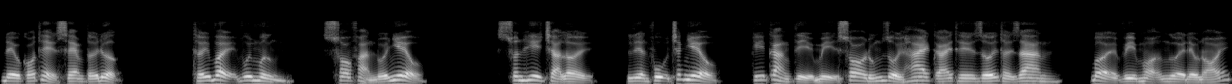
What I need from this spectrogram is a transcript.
đều có thể xem tới được. Thấy vậy vui mừng, so phản đối nhiều. Xuân Hy trả lời, liền phụ trách nhiều, kỹ càng tỉ mỉ so đúng rồi hai cái thế giới thời gian, bởi vì mọi người đều nói,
